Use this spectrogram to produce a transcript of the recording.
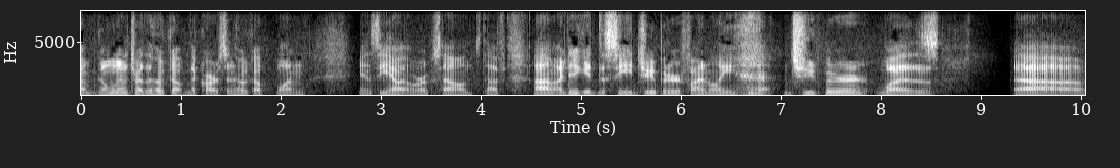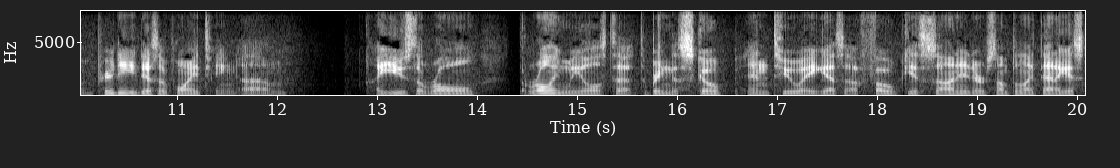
I'm, I'm gonna try the hookup, the Carson hookup one, and see how it works out and stuff. Um, I did get to see Jupiter finally. Jupiter was uh pretty disappointing. Um, I used the roll, the rolling wheels to to bring the scope into a I guess a focus on it or something like that. I guess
